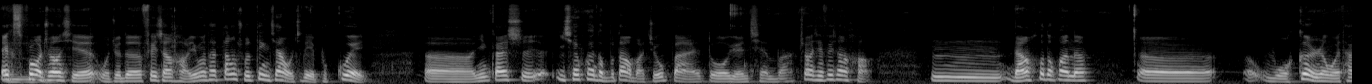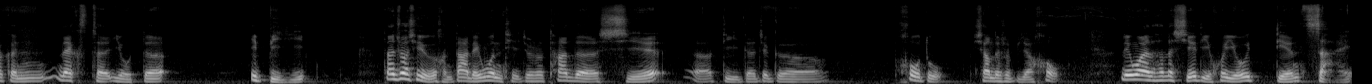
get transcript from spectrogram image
，Explore 这双鞋我觉得非常好，因为它当初定价我记得也不贵，呃，应该是一千块都不到吧，九百多元钱吧。这双鞋非常好，嗯，然后的话呢，呃，呃，我个人认为它跟 Next 有的一比，但这双鞋有个很大的一个问题，就是它的鞋呃底的这个厚度相对是比较厚，另外呢，它的鞋底会有一点窄。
